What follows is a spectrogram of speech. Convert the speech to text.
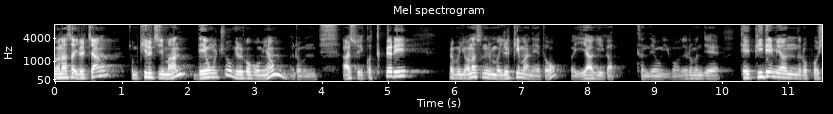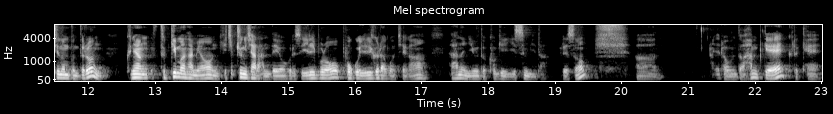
요나서 1장 좀 길지만 내용을 쭉 읽어보면 여러분 알 수 있고 특별히 여러분 요나서는 뭐 읽기만 해도 뭐 이야기 같은 내용이고 여러분 이제 비대면으로 보시는 분들은 그냥 듣기만 하면 집중이 잘 안 돼요. 그래서 일부러 보고 읽으라고 제가 하는 이유도 거기에 있습니다. 그래서 어, 여러분도 함께 그렇게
